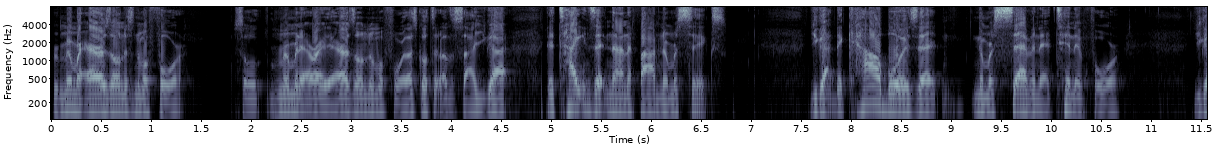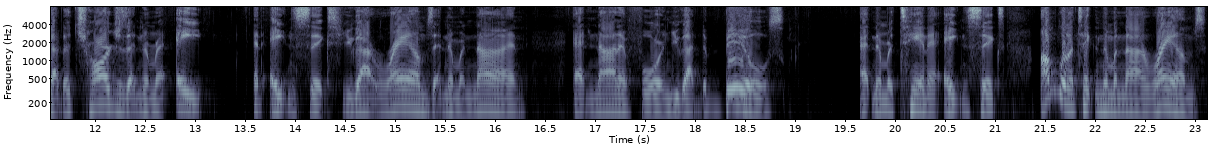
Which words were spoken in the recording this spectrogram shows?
Remember, Arizona's number four. So remember that right there. Arizona number four. Let's go to the other side. You got the Titans at nine and five, number six. You got the Cowboys at number seven at ten and four. You got the Chargers at number eight at eight and six. You got Rams at number nine at nine and four, and you got the Bills at number ten at eight and six. I'm going to take the number nine Rams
